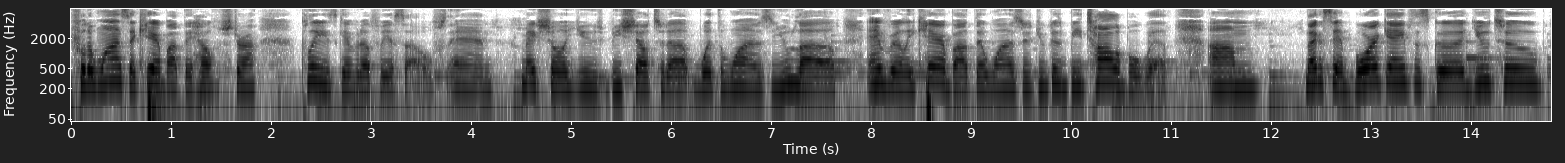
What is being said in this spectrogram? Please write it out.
for the ones that care about their health strength, please give it up for yourselves and make sure you be sheltered up with the ones you love and really care about the ones that you could be tolerable with. Um, like I said, board games is good. YouTube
